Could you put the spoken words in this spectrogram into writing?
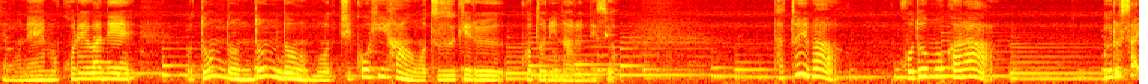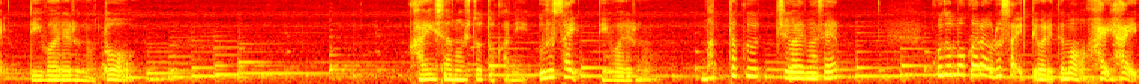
でもねもうこれはねどんどんどんどんもう自己批判を続けることになるんですよ。例えば子供から「うるさい」って言われるのと会社の人とかに「うるさい」って言われるの全く違いません？子供から「うるさい」って言われても「はいはい」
